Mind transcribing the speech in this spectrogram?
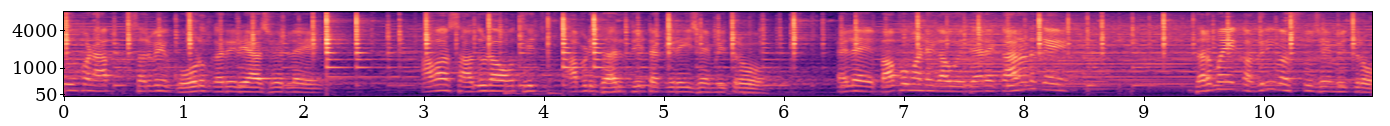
બાપુ પણ આપ સર્વે ગોળ કરી રહ્યા છો એટલે આવા સાદુડાઓથી જ આપણી ધરતી ટકી રહી છે મિત્રો. એટલે બાપુ માટે ગાવું ત્યારે કારણ કે ધર્મ એક અઘરી વસ્તુ છે મિત્રો.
